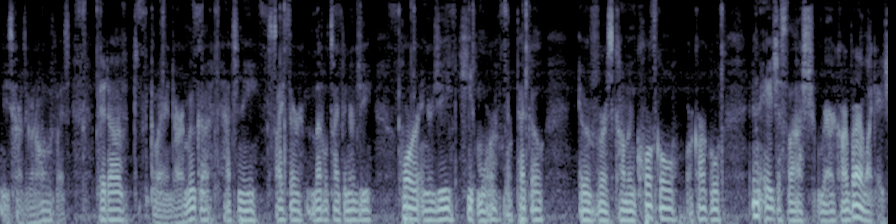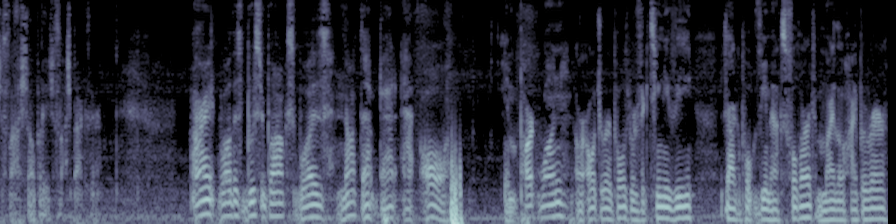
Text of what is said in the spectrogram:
these cards are going all over the place. Pidove, Galarian Darumaka, Hatsune, Scyther, Metal type energy, Horror energy, Heatmor, Morpeko, a reverse common Corkle or Carkle, an Aegislash rare card, but I like Aegislash, so I'll put Aegislash back there. Alright, well this booster box was not that bad at all. In part one, our ultra rare pulls were Victini V, Dragapult VMAX Full Art, Milo Hyper Rare,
